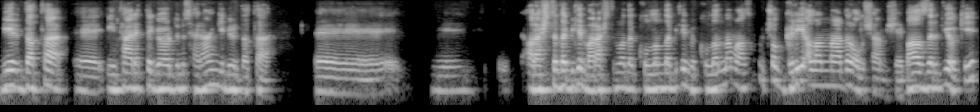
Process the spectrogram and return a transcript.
bir data, eee, internette gördüğünüz herhangi bir data eee, araştırılabilir mi? Araştırmada kullanılabilir mi? Kullanılamaz mı? Çok gri alanlardan oluşan bir şey. Bazıları diyor ki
